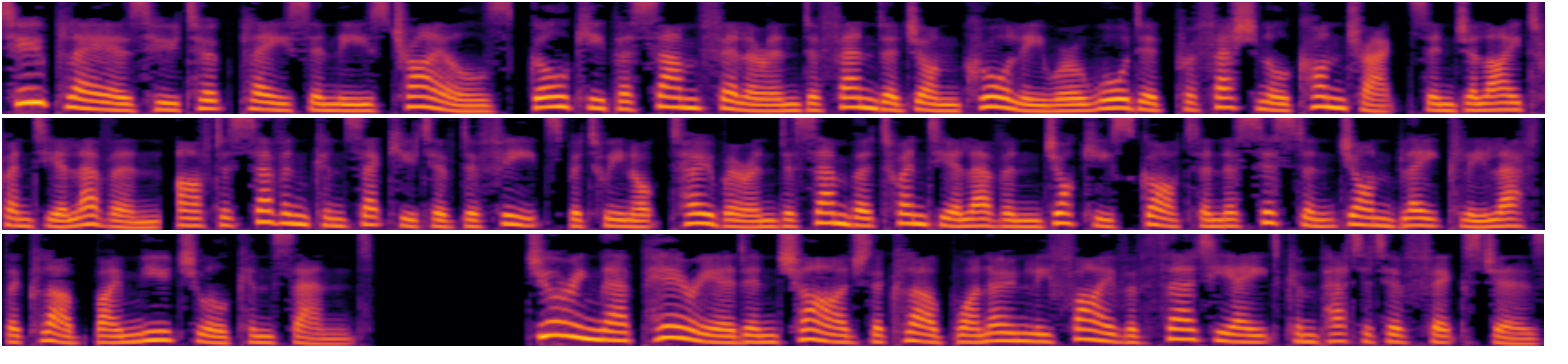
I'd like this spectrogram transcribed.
Two players who took place in these trials, goalkeeper Sam Filler and defender John Crawley were awarded professional contracts in July 2011. After seven consecutive defeats between October and December 2011 Jocky Scott and assistant John Blakely left the club by mutual consent. During their period in charge the club won only five of 38 competitive fixtures.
